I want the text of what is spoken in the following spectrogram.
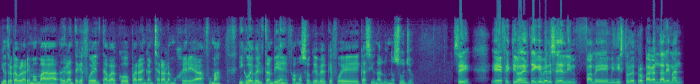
y otro que hablaremos más adelante que fue el tabaco para enganchar a las mujeres a fumar. Y Goebbels también, el famoso Goebbels que fue casi un alumno suyo. Sí, efectivamente Goebbels, el infame ministro de propaganda alemán,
